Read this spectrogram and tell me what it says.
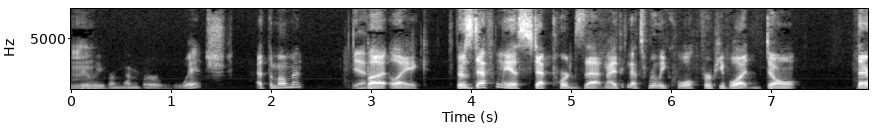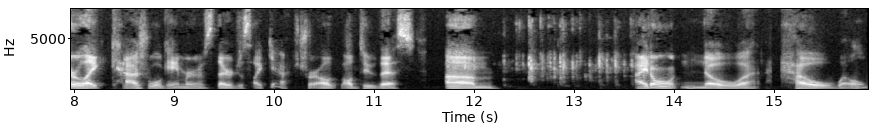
Mhm. really remember which at the moment. Yeah. But like there's definitely a step towards that and I think that's really cool for people that don't they're like casual gamers. They're just like, yeah, sure, I'll I'll do this. Um I don't know how well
